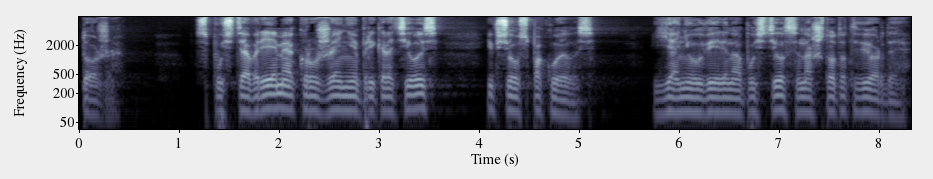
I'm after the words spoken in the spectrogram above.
тоже. Спустя время окружение прекратилось, и все успокоилось. Я неуверенно опустился на что-то твердое.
